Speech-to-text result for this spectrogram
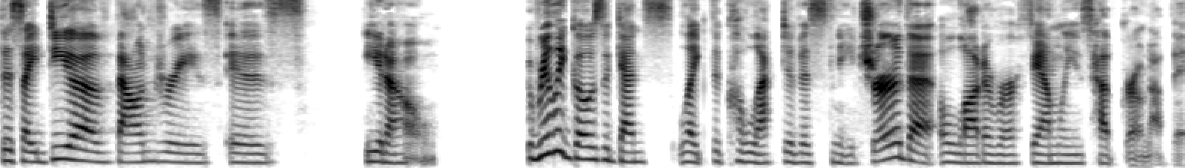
this idea of boundaries is, you know, it really goes against like the collectivist nature that a lot of our families have grown up in.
